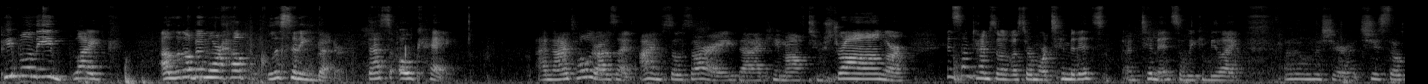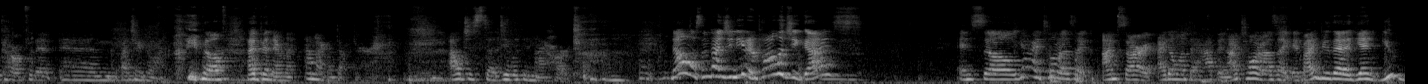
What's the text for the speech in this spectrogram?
people need like a little bit more help listening better. That's okay. And I told her, I was like, I'm so sorry that I came off too strong, or and sometimes some of us are more timid timid, so we can be like, I don't want to share it. She's so confident, and I change my mind. You know, I've been there. I'm like, I'm not gonna talk to her. I'll just uh, deal with it in my heart. no, sometimes you need an apology, guys. And so, yeah, I told her, I was like, I'm sorry, I don't want that to happen. I told her, I was like, if I do that again, you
